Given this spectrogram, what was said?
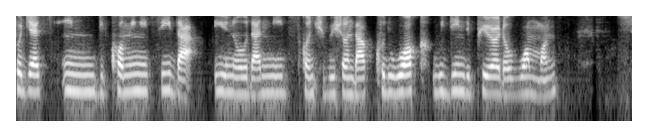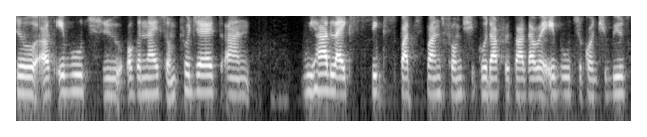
projects in the community that you know that needs contribution that could work within the period of one month so i was able to organize some projects and we had like six participants from She Africa that were able to contribute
